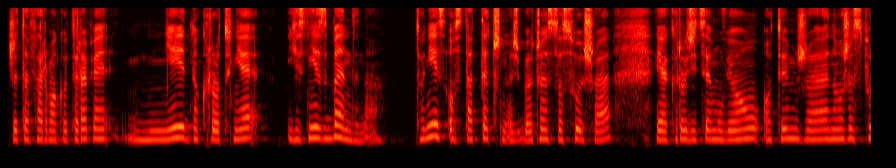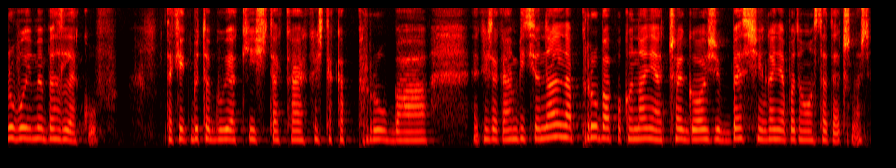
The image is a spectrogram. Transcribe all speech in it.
że ta farmakoterapia niejednokrotnie jest niezbędna. To nie jest ostateczność, bo ja często słyszę, jak rodzice mówią o tym, że no może spróbujmy bez leków. Tak jakby to była jakiś taka, jakaś taka próba, jakaś taka ambicjonalna próba pokonania czegoś bez sięgania po tą ostateczność.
